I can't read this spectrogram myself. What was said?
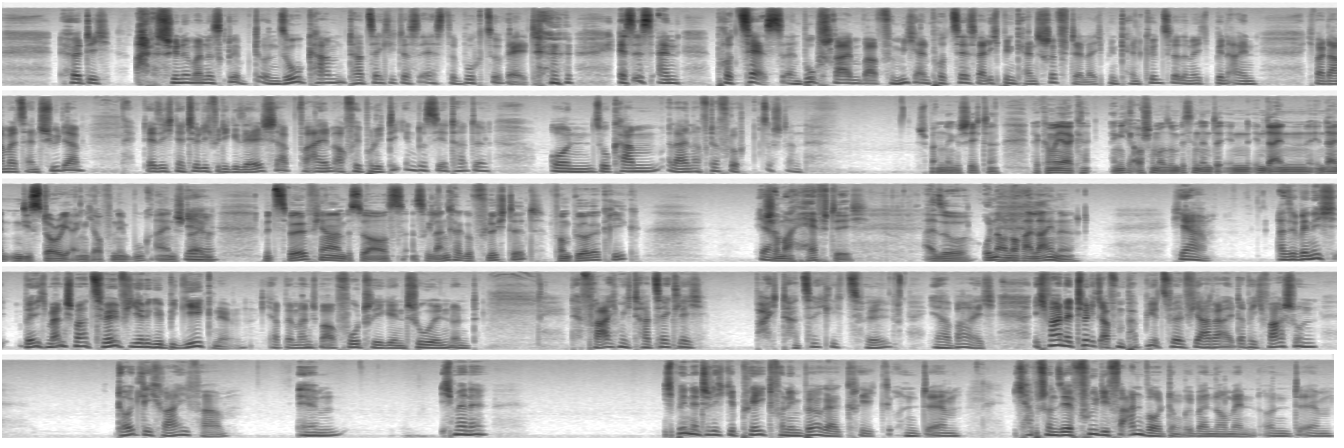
hörte ich, ah, das schöne Manuskript. Und so kam tatsächlich das erste Buch zur Welt. es ist ein Prozess. Ein Buchschreiben war für mich ein Prozess, weil ich bin kein Schriftsteller, ich bin kein Künstler, sondern ich bin ein, ich war damals ein Schüler, der sich natürlich für die Gesellschaft, vor allem auch für Politik interessiert hatte. Und so kam allein auf der Flucht zustande. Spannende Geschichte. Da können wir ja eigentlich auch schon mal so ein bisschen in, in, in, dein, in, dein, in die Story eigentlich auch von dem Buch einsteigen. Ja. Mit zwölf Jahren bist du aus Sri Lanka geflüchtet vom Bürgerkrieg. Ja. Schon mal heftig. Also, und auch noch alleine. Ja, also wenn ich, wenn ich manchmal Zwölfjährige begegne, ich habe ja manchmal auch Vorträge in Schulen und da frage ich mich tatsächlich, war ich tatsächlich zwölf? Ja, war ich. Ich war natürlich auf dem Papier zwölf Jahre alt, aber ich war schon deutlich reifer. Ähm, ich meine, ich bin natürlich geprägt von dem Bürgerkrieg und ähm, ich habe schon sehr früh die Verantwortung übernommen und ähm,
